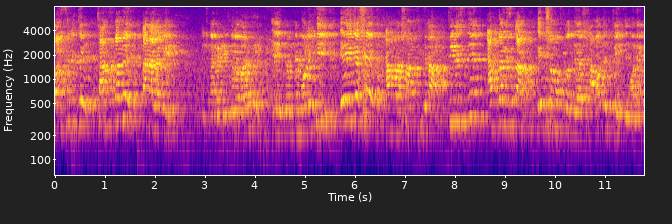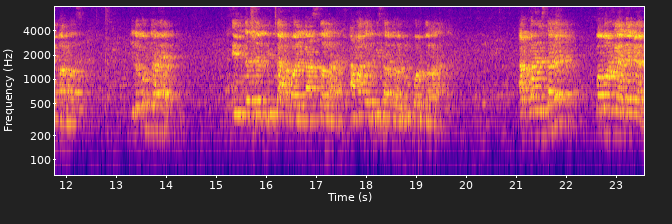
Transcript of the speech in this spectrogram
ভার্সিটিতে চান্স পাবে, টাকা লাগে। ঠিক না করে এই জন্য বলে কি, এই দেশে আমরা শান্তিতে না ফিলিস্তিন, আফগানিস্তান, এই সমস্ত দেশ আমাদের চাইতে অনেক ভালো আছে। কীরকম জানে এই দেশের বিচার হয় গাছতলায়, আমাদের বিচার হয় উপর তলায় আফগানিস্তানে খবর নিয়ে দেখেন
